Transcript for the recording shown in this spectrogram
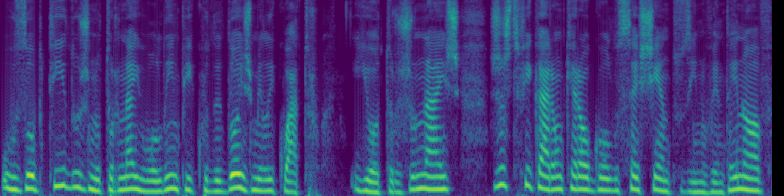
os obtidos no Torneio Olímpico de 2004 e outros jornais justificaram que era o golo 699,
